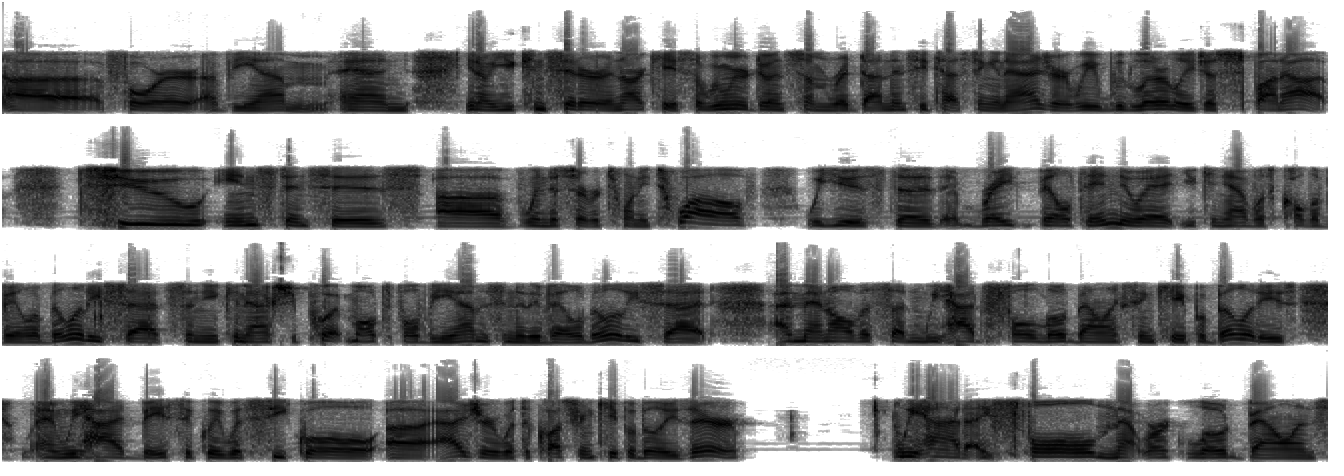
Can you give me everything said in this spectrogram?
uh, for a VM, and you know you consider in our case, so when we were doing some redundancy testing in Azure, we, literally just spun up two instances of Windows Server 2012. We used the, the rate built into it. You can have what's called availability sets, and you can actually put multiple VMs into the availability set, and then all of a sudden we had full load balancing capabilities, and we had basically with SQL uh, Azure with the clustering capabilities there we had a full network load balanced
